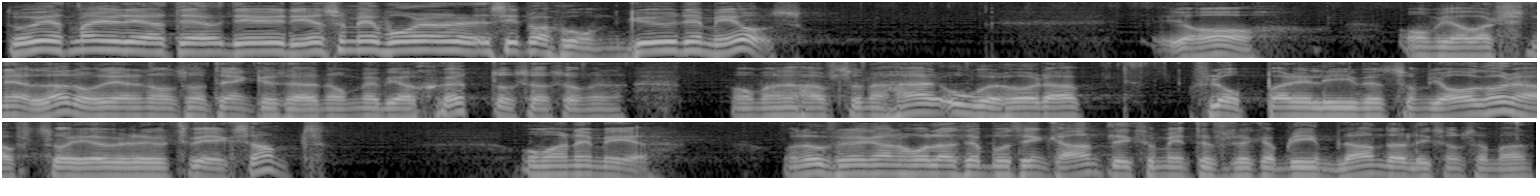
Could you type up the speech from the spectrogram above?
Då vet man ju det att det, det är det som är vår situation. Gud är med oss. Ja, om vi har varit snälla då, är det någon som tänker så här, om vi har skött oss. Alltså, men om man har haft såna här oerhörda floppar i livet som jag har haft så är det tveksamt om man är med. Och då försöker han hålla sig på sin kant, liksom inte försöka bli inblandad liksom, som, man,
